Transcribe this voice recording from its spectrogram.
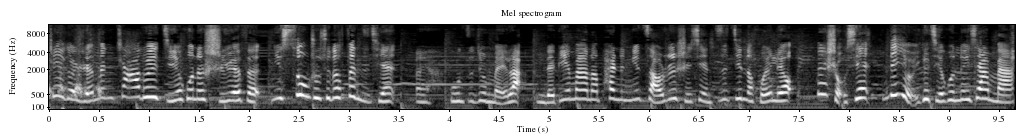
这个人们扎堆结婚的十月份，你送出去的份子钱，哎呀，工资就没了。你的爹妈呢，盼着你早日实现资金的回流，但首先你得有一个结婚对象吧，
